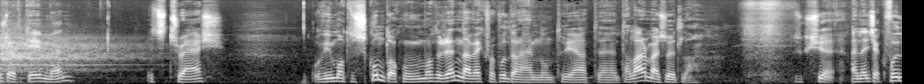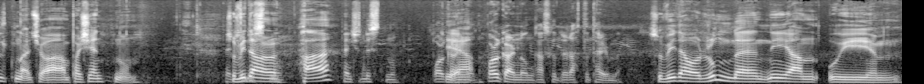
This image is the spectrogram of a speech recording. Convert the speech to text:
lurte etter cavemen. It's trash. Og vi måtte skunda okkur, vi måtte renna vekk fra kuldarheimen til at uh, talarma er så ytla. Vi skulle ikke, eller ikke kvultene til pasienten. Så vi har ha? Pensjonisten, borgaren, borgaren, ganske det rette termen. Så vi da har runde nian i, um,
